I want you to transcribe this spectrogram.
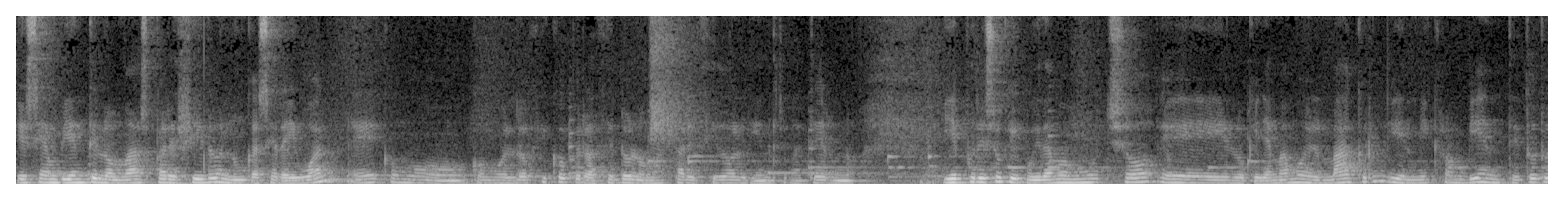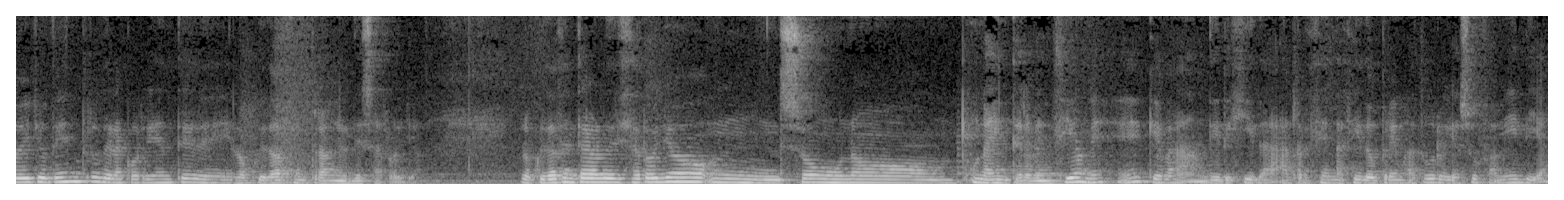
ese ambiente lo más parecido, nunca será igual, ¿eh? como, como, es lógico, pero hacerlo lo más parecido al vientre materno. Y es por eso que cuidamos mucho eh, lo que llamamos el macro y el microambiente, todo ello dentro de la corriente de los cuidados centrados en el desarrollo. Los cuidados centrales de desarrollo mm, son unas intervenciones eh, que van dirigidas al recién nacido prematuro y a su familia.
